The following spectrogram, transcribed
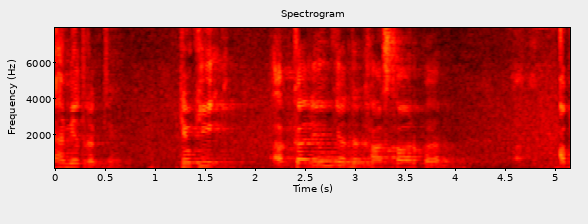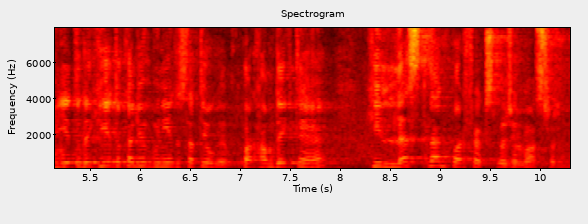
अहमियत रखते हैं। क्योंकि कलयुग के अंदर ख़ास तौर पर, अब ये तो देखिए तो कलयुग भी नहीं है तो सत्ययुग है पर हम देखते हैं कि less than perfect spiritual master है।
